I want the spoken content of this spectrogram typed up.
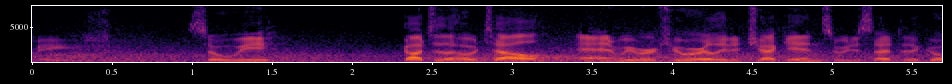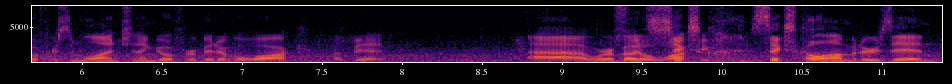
beige. So we got to the hotel and we were too early to check in, so we decided to go for some lunch and then go for a bit of a walk. A bit? Uh, we're, we're about six, six kilometers in,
